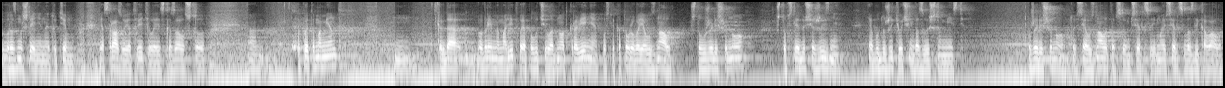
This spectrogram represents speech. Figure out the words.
размышлений на эту тему. Я сразу и ответил и сказал, что э, в какой-то момент, когда во время молитвы я получил одно откровение, после которого я узнал, что уже решено что в следующей жизни я буду жить в очень возвышенном месте. Уже решено. То есть я узнал это в своем сердце, и мое сердце возликовало.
